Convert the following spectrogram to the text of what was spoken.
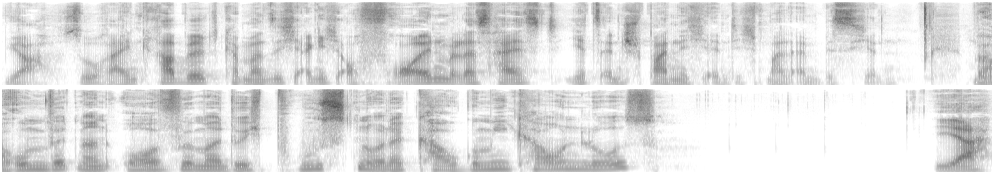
ja so reinkrabbelt, kann man sich eigentlich auch freuen, weil das heißt, jetzt entspanne ich endlich mal ein bisschen. Warum wird man Ohrwürmer durch Pusten oder Kaugummi kauen los? Ja,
